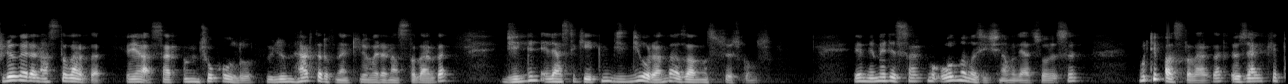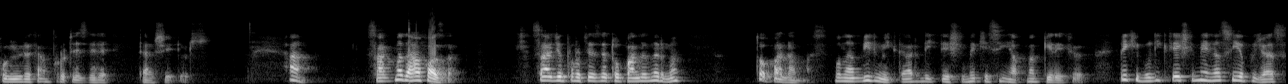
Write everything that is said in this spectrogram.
kilo veren hastalarda veya sarkmanın çok olduğu, vücudun her tarafından kilo veren hastalarda cildin elastikiyetinin ciddi oranda azalması söz konusu. Ve memede sarkma olmaması için ameliyat sonrası bu tip hastalarda özellikle poliüretan protezleri tercih ediyoruz. Ha, sarkma daha fazla. Sadece protezle toparlanır mı? Toparlanmaz. Buna bir miktar dikleştirme kesin yapmak gerekiyor. Peki bu dikleştirmeyi nasıl yapacağız?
